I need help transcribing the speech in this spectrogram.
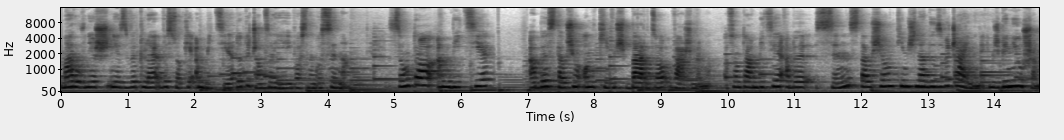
ma również niezwykle wysokie ambicje dotyczące jej własnego syna. Są to ambicje, aby stał się on kimś bardzo ważnym. Są to ambicje, aby syn stał się kimś nadzwyczajnym, jakimś geniuszem.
